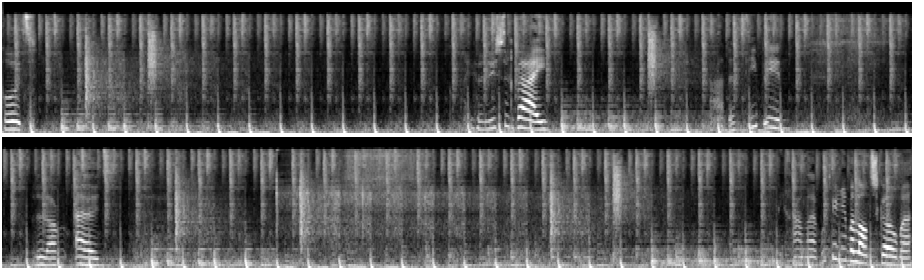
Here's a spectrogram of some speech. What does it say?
goed. Rustig bij. Adem diep in. Lang uit. Lichaam eh, moet weer in balans komen.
